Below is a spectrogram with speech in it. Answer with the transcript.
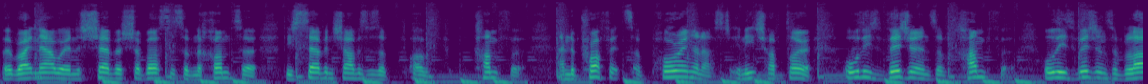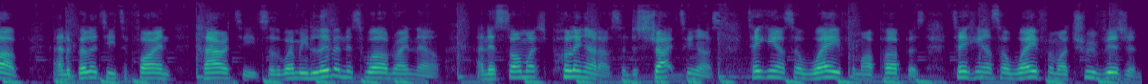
but right now we're in the Sheva Shabbosis of Nechomta, these seven Shabbos of, of comfort. And the prophets are pouring on us in each Haftarah all these visions of comfort, all these visions of love and ability to find clarity. So that when we live in this world right now, and there's so much pulling at us and distracting us, taking us away from our purpose, taking us away from our true vision,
